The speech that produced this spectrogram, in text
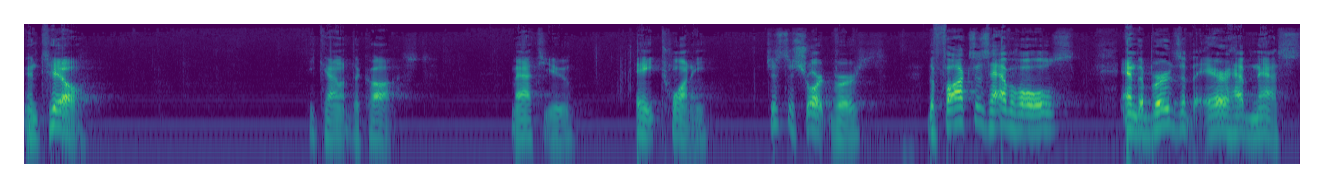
until he counted the cost. Matthew 8:20, just a short verse. The foxes have holes and the birds of the air have nests,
